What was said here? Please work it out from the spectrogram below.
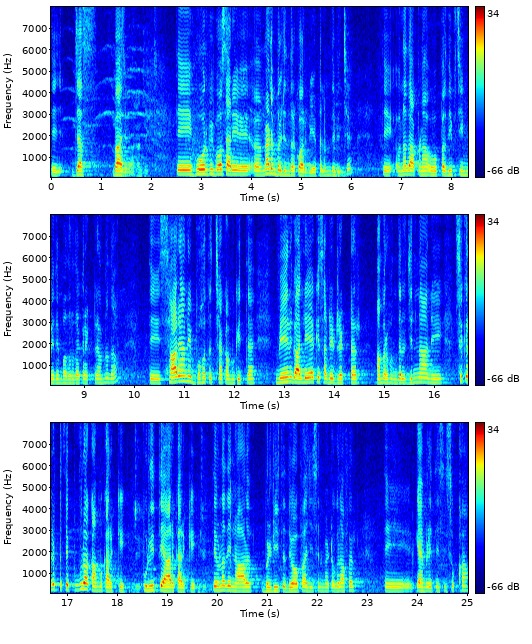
ਤੇ ਜਸ ਬਾਜਵਾ। ਤੇ ਹੋਰ ਵੀ ਬਹੁਤ ਸਾਰੇ ਮੈਡਮ ਬਲਜਿੰਦਰ ਕੌਰ ਵੀ ਹੈ ਫਿਲਮ ਦੇ ਵਿੱਚ। ਤੇ ਉਹਨਾਂ ਦਾ ਆਪਣਾ ਉਹ ਪ੍ਰਦੀਪ ਚੀਮੇ ਦੇ ਮਦਰ ਦਾ ਕਰੈਕਟਰ ਹੈ ਉਹਨਾਂ ਦਾ। ਤੇ ਸਾਰਿਆਂ ਨੇ ਬਹੁਤ ਅੱਛਾ ਕੰਮ ਕੀਤਾ ਮੇਨ ਗੱਲ ਇਹ ਹੈ ਕਿ ਸਾਡੇ ਡਾਇਰੈਕਟਰ ਅਮਰ ਹੁੰਦਲ ਜਿਨ੍ਹਾਂ ਨੇ ਸਕ੍ਰਿਪਟ ਤੇ ਪੂਰਾ ਕੰਮ ਕਰਕੇ ਪੂਰੀ ਤਿਆਰ ਕਰਕੇ ਤੇ ਉਹਨਾਂ ਦੇ ਨਾਲ ਬਲਜੀਤ ਦਿਓ ਭਾਜੀ ਸਿਨੇਮੈਟੋਗ੍ਰਾਫਰ ਤੇ ਕੈਮਰੇ ਤੇ ਸੀ ਸੁੱਖਾ।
